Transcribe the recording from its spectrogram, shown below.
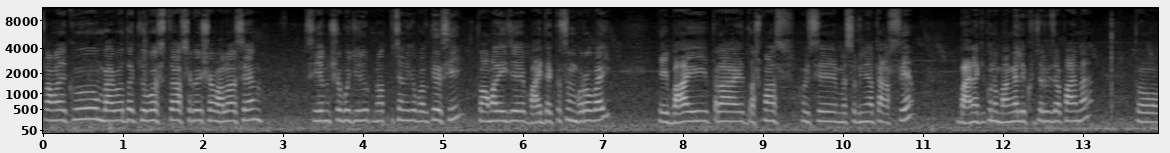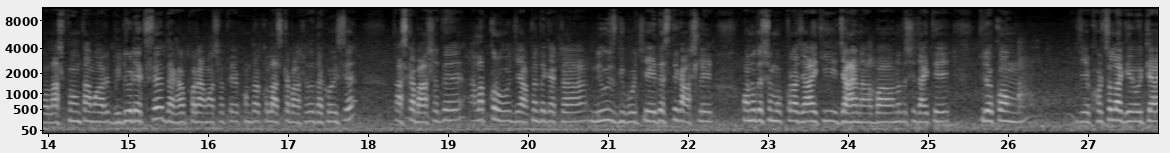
আসসালামু আলাইকুম ভাইবাদ কী অবস্থা? আশা করি সব ভালো আছেন। সিএম সবুজ ইউরোপ নর্থ থেকে বলতেছি। তো আমার এই যে ভাই দেখতেছেন, বড় ভাই, এই ভাই প্রায় দশ মাস হয়েছে মেসোডিনাতে আসছে। ভাই নাকি কোনো বাঙালি খুঁজে টুজা পায় না। তো লাস্ট পর্যন্ত আমার ভিডিও দেখছে, দেখার পরে আমার সাথে কন্ট্যাক্ট করলে, আজকে বাবার সাথে দেখা হয়েছে। তো আজকে বাবার সাথে আলাপ করব যে আপনাদেরকে একটা নিউজ দিব যে এই দেশ থেকে আসলে অন্য দেশে মুখ করা যায় কি, যায় না, বা অন্য দেশে যাইতে কীরকম যে খরচ লাগে ওইটা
